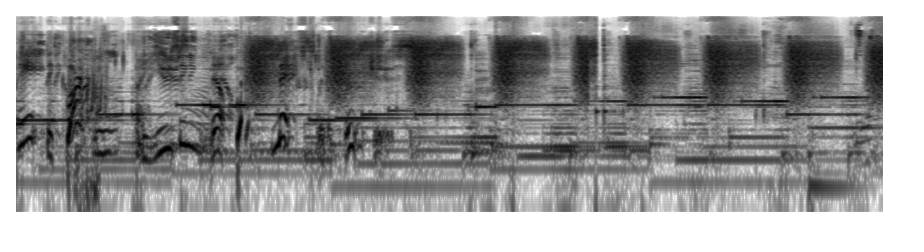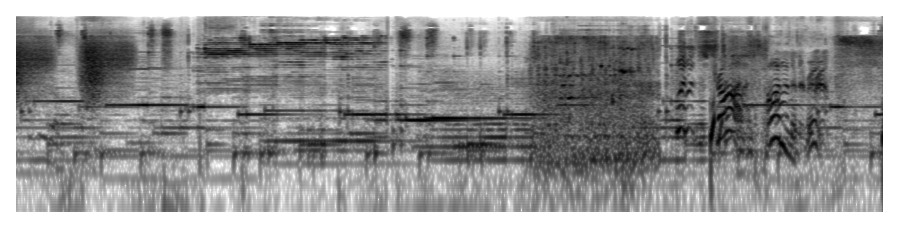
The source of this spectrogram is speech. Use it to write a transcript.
Paint the carton by using milk mixed with fruit juice. Straws on the fruits.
